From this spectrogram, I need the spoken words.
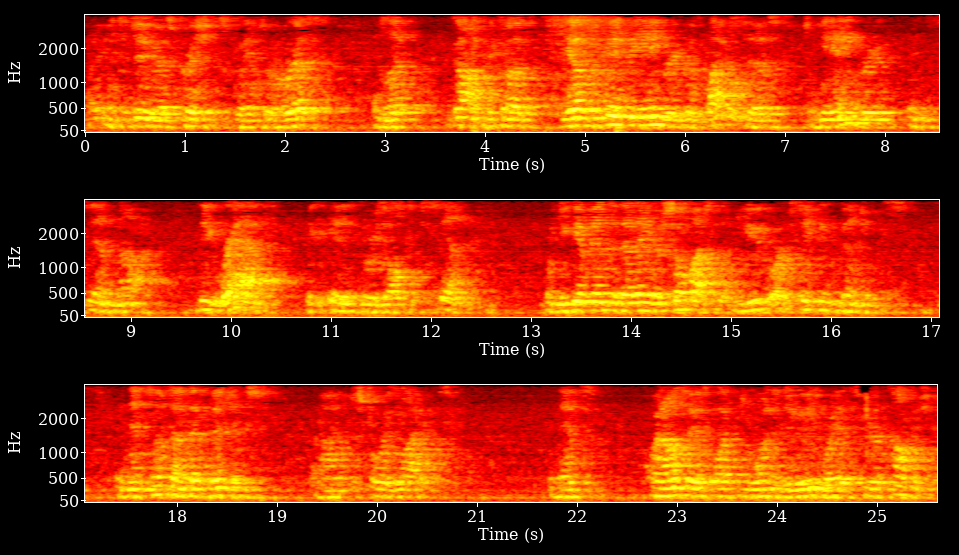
uh, and to do as Christians. We have to rest and let God, because yeah, it's okay to be angry, because the Bible says to be angry and sin not. The wrath is the result of sin. When you give in to that anger so much that you are seeking vengeance, and then sometimes that vengeance uh, destroys lives. And that's, quite honestly, that's what you want to do anyway. It's your accomplishment.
